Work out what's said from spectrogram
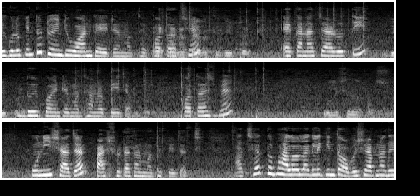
এগুলো কিন্তু টোয়েন্টি ওয়ান ক্যারেটের মধ্যে। কত আছে? একানা এক আনা চারতি দুই পয়েন্টের মধ্যে আমরা পেয়ে যাব। কত আসবে? উনিশ হাজার পাঁচশো টাকার মধ্যে পেয়ে যাচ্ছি। আচ্ছা তো ভালো লাগলে কিন্তু অবশ্যই আপনাদের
